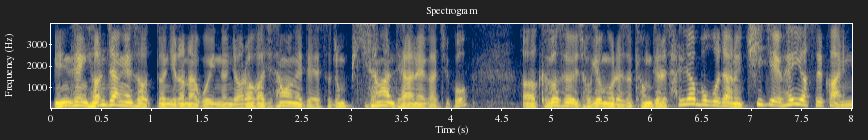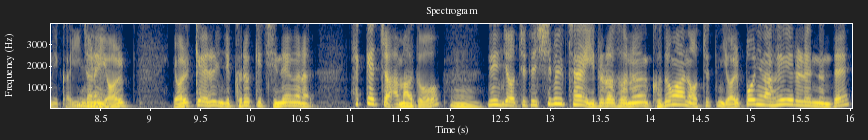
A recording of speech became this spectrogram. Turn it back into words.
민생 현장에서 어떤 일어나고 있는 여러 가지 상황에 대해서 좀 비상한 대안을 가지고 어, 그것을 적용을 해서 경제를 살려보고자 하는 취지의 회의였을 거 아닙니까? 이전에 네. 열, 열 개를 이제 그렇게 진행을 했겠죠, 아마도. 음. 근데 이제 어쨌든 11차에 이르러서는 그동안 어쨌든 열번이나 회의를 했는데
